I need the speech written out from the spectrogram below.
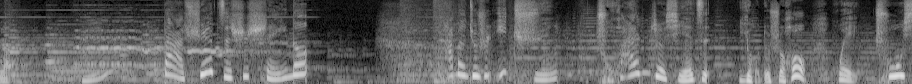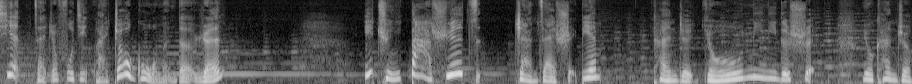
了，嗯，大靴子是谁呢？他们就是一群穿着鞋子，有的时候会出现在这附近来照顾我们的人。一群大靴子站在水边，看着油腻腻的水，又看着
